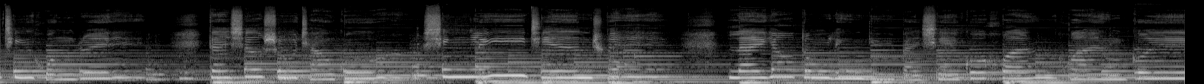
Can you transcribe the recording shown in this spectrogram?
听黄蕊，待小树跳过，谢过缓缓归。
